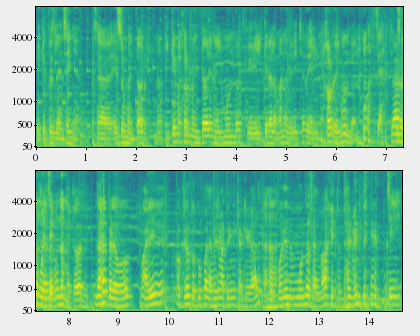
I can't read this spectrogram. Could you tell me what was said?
de que pues le enseña, o sea, es un mentor, ¿no? Y qué mejor mentor en el mundo que el que era la mano derecha del mejor del mundo, ¿no? O sea, Claro, es como el claro. segundo mejor. No, pero ahí creo que ocupa la misma técnica que Garp. Ajá. Lo pone en un mundo salvaje totalmente. Sí,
